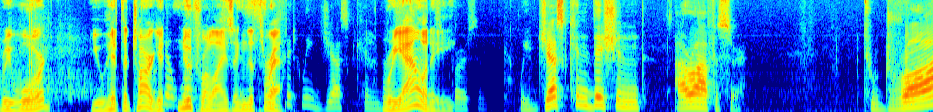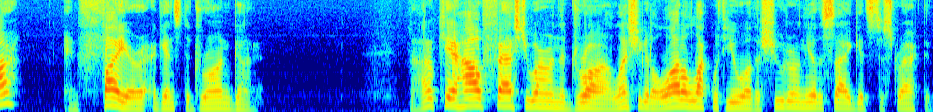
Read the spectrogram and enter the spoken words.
Reward, you hit the target, neutralizing the threat. Reality, we've just conditioned our officer to draw and fire against a drawn gun. Now, I don't care how fast you are in the draw, unless you get a lot of luck with you or the shooter on the other side gets distracted.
